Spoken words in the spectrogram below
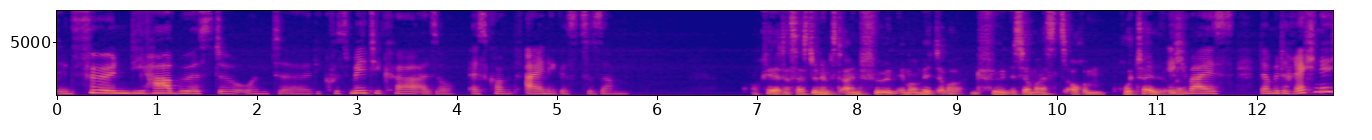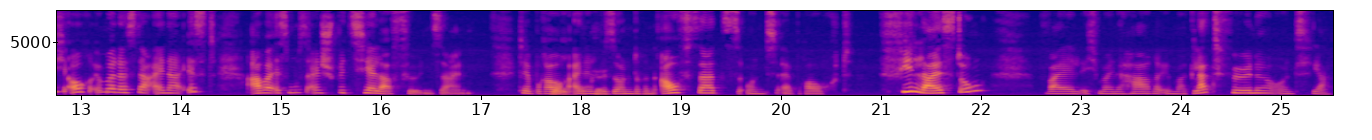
den Föhn, die Haarbürste und äh, die Kosmetika. Also es kommt einiges zusammen. Okay, das heißt, du nimmst einen Föhn immer mit, aber ein Föhn ist ja meistens auch im Hotel, oder? Ich weiß, damit rechne ich auch immer, dass da einer ist, aber es muss ein spezieller Föhn sein. Der braucht Oh, einen okay. besonderen Aufsatz und er braucht viel Leistung, weil ich meine Haare immer glatt föhne und ja,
